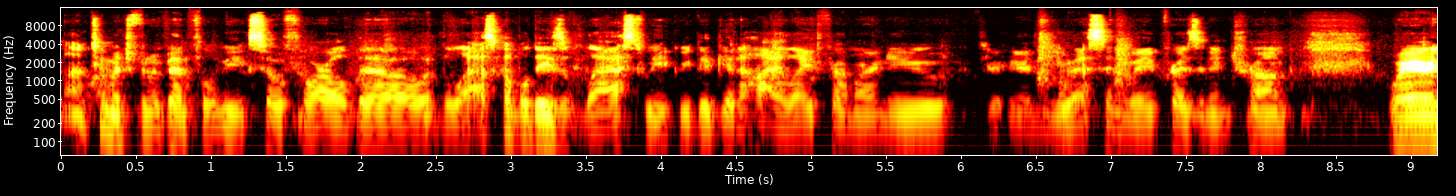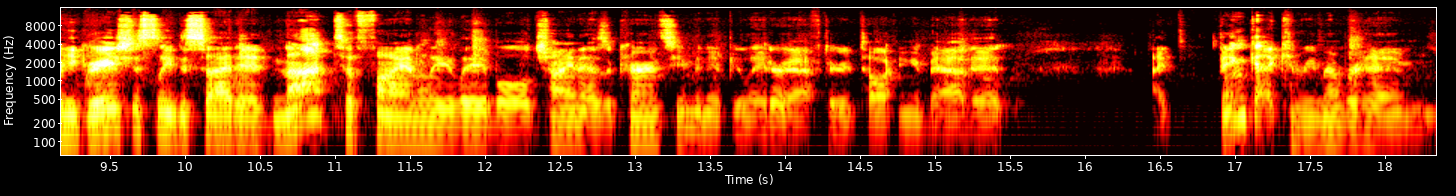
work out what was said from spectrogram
not too much of an eventful week so far, although the last couple of days of last week we did get a highlight from our new, if you're here in the US anyway, President Trump, where he graciously decided not to finally label China as a currency manipulator after talking about it. I think I can remember him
